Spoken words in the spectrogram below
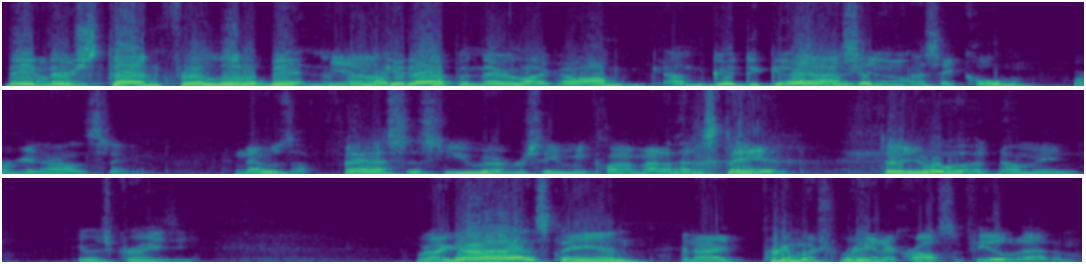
They I they're mean- stunned for a little bit, and then Yep. they get up and they're like, "Oh, I'm I'm good to go." Yeah, I you said, know? I said, Colton, we're getting out of the stand. And that was the fastest you've ever seen me climb out of that stand. Tell you what, I mean, it was crazy. But I got out of that stand, and I pretty much ran across the field at him.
